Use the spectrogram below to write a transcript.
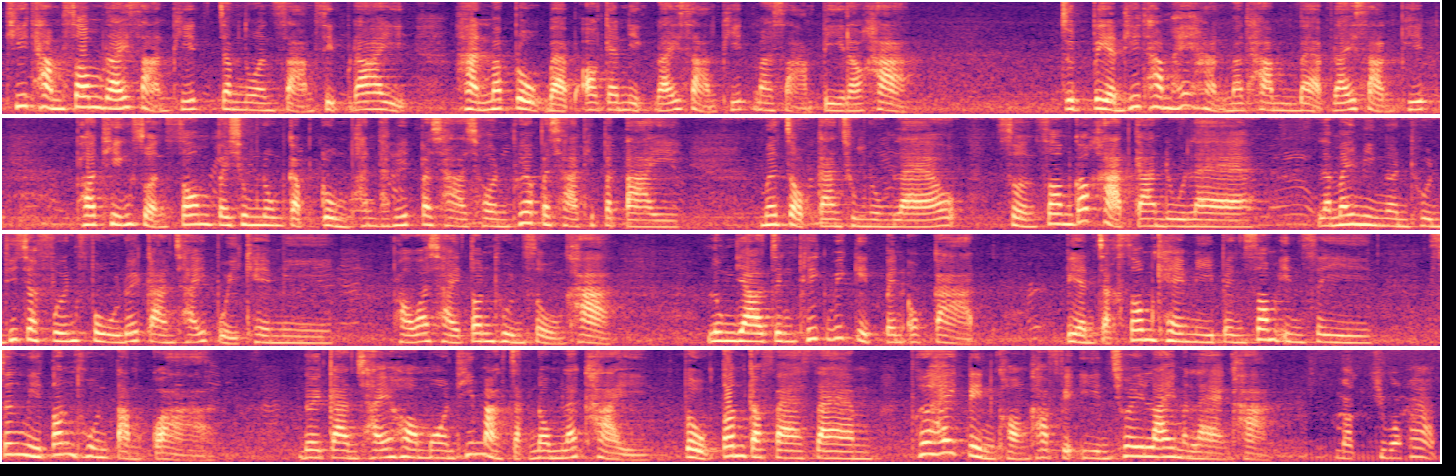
ที่ทำส้มไร้สารพิษจำนวน 30 ไร่ หันมาปลูกแบบออร์แกนิกไร้สารพิษมา 3 ปีแล้วค่ะ จุดเปลี่ยนที่ทำให้หันมาทำแบบไร้สารพิษ เพราะทิ้งสวนส้มไปชุมนุมกับกลุ่มพันธมิตรประชาชนเพื่อประชาธิปไตย เมื่อจบการชุมนุมแล้วสวนส้มก็ขาดการดูแล และไม่มีเงินทุนที่จะฟื้นฟูด้วยการใช้ปุ๋ยเคมี ราะว่าใช้ต้นทุนสูงค่ะ ลุงยาวจึงพลิกวิกฤตเป็นโอกาส เปลี่ยนจากส้มเคมีเป็นส้มอินทรีย์ ซึ่งมีต้นทุนต่ำกว่า โดยการใช้ฮอร์โมนที่หมักจากนมและไข่ ปลูกต้นกาแฟแซม เพื่อให้กลิ่นของคาเฟอีนช่วยไล่แมลงค่ะ หมักชีวภาพ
